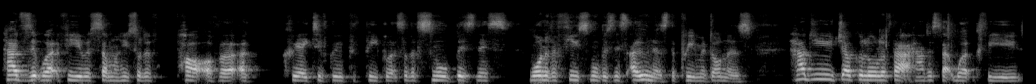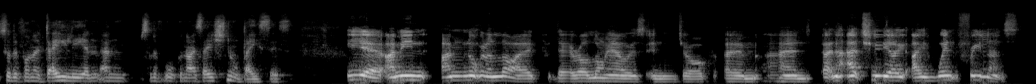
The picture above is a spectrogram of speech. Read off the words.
how does it work for you as someone who's sort of part of a, a creative group of people at sort of small business one of a few small business owners, the prima donnas. How do you juggle all of that? How does that work for you, sort of on a daily and, and sort of organisational basis? Yeah, I mean, I'm not going to lie. There are long hours in the job, um, and and actually, I, I went freelance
